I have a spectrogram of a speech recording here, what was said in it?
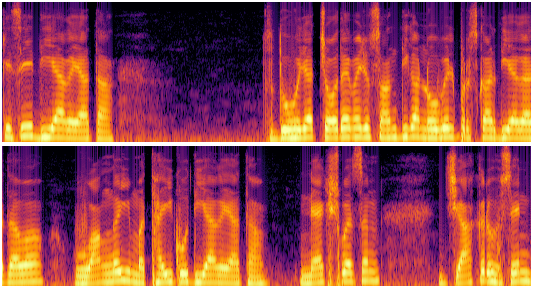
किसे दिया गया था? तो 2014 में जो शांति का नोबेल पुरस्कार दिया गया था, वह वांगई मथाई को दिया गया था। नेक्स्ट क्वेश्चन। जाकिर हुसैन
